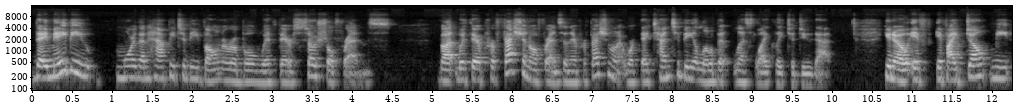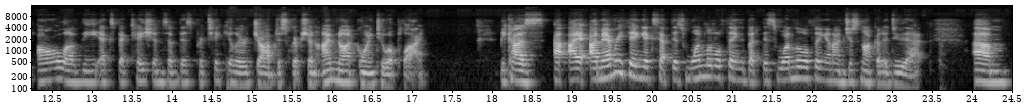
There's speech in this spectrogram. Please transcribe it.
They may be more than happy to be vulnerable with their social friends. But with their professional friends and their professional network, they tend to be a little bit less likely to do that. You know, if if I don't meet all of the expectations of this particular job description, I'm not going to apply because I, am everything except this one little thing, but this one little thing, and I'm just not going to do that. Um,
